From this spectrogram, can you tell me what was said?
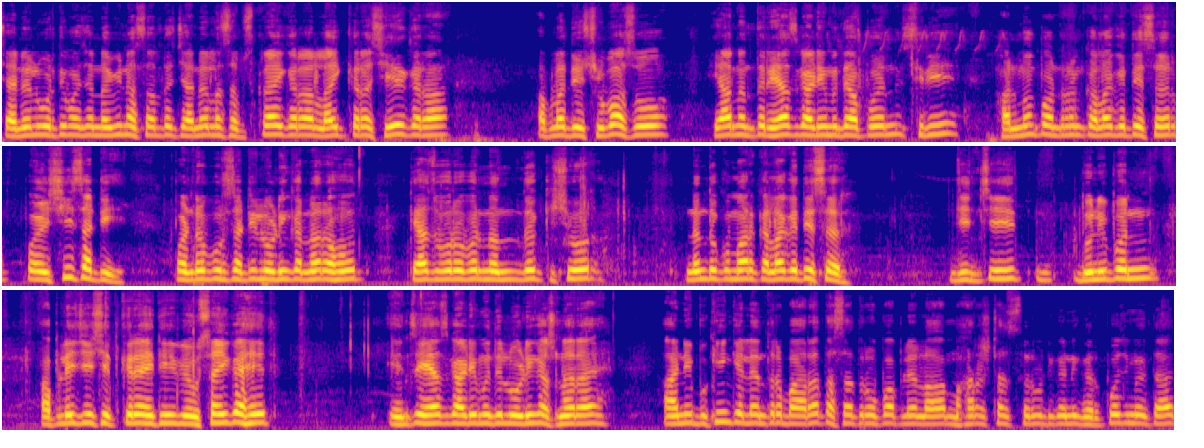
चॅनलवरती माझ्या नवीन असाल तर चॅनलला सबस्क्राईब करा लाईक करा शेअर करा. आपला देव शुभ असो. यानंतर ह्याच गाडीमध्ये आपण श्री हनुमान पांडुरंग कलागते सर पळशीसाठी पंढरपूरसाठी लोडिंग करणार आहोत. त्याचबरोबर नंदकिशोर नंदकुमार कलागते सर ज्यांचे दोन्ही पण आपले जे शेतकरी आहेत ते व्यावसायिक आहेत. यांचं ह्याच गाडीमध्ये लोडिंग असणार आहे. आणि बुकिंग केल्यानंतर बारा तासात रोप आपल्याला महाराष्ट्रात सर्व ठिकाणी घरपोच मिळतात.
